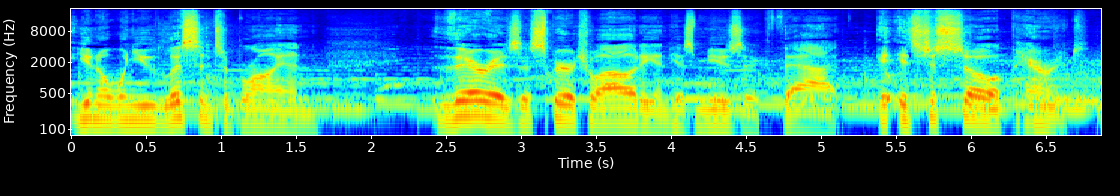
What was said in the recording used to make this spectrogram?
You know, when you listen to Brian, there is a spirituality in his music that it's just so apparent.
